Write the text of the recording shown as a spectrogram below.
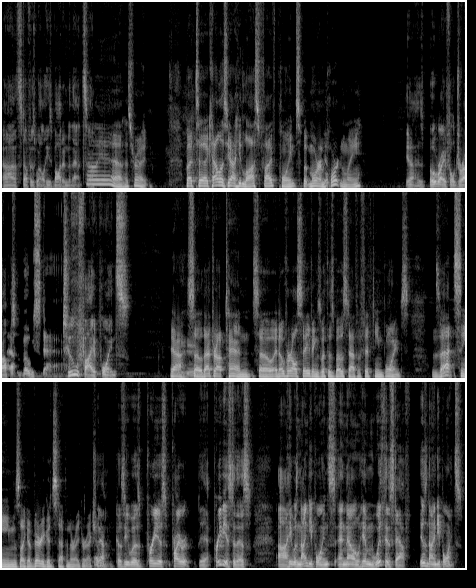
uh, stuff as well. He's bought into that. So Oh yeah, that's right. But uh, Callus, yeah, he lost five points, but more importantly, yeah, his bow rifle dropped That bow staff. to five points. Yeah, Mhm. so that dropped ten. So an overall savings with his bow staff of fifteen points. That seems like a very good step in the right direction. Yeah, because he was previous prior yeah, previous to this, uh, he was ninety points, and now him with his staff is ninety points,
